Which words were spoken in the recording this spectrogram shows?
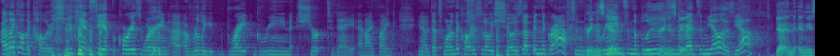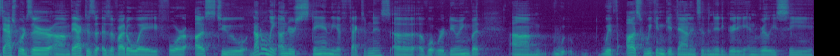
I like all the colors. You can't see it, but Corey's wearing a, a, really bright green shirt today, and I think you know that's one of the colors that always shows up in the graphs and green the greens good. and the blues and the good. reds and the yellows. Yeah. Yeah, and, and these dashboards, they're um, they act as a, as a vital way for us to not only understand the effectiveness of, of what we're doing, but um, w- with us, we can get down into the nitty gritty and really see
